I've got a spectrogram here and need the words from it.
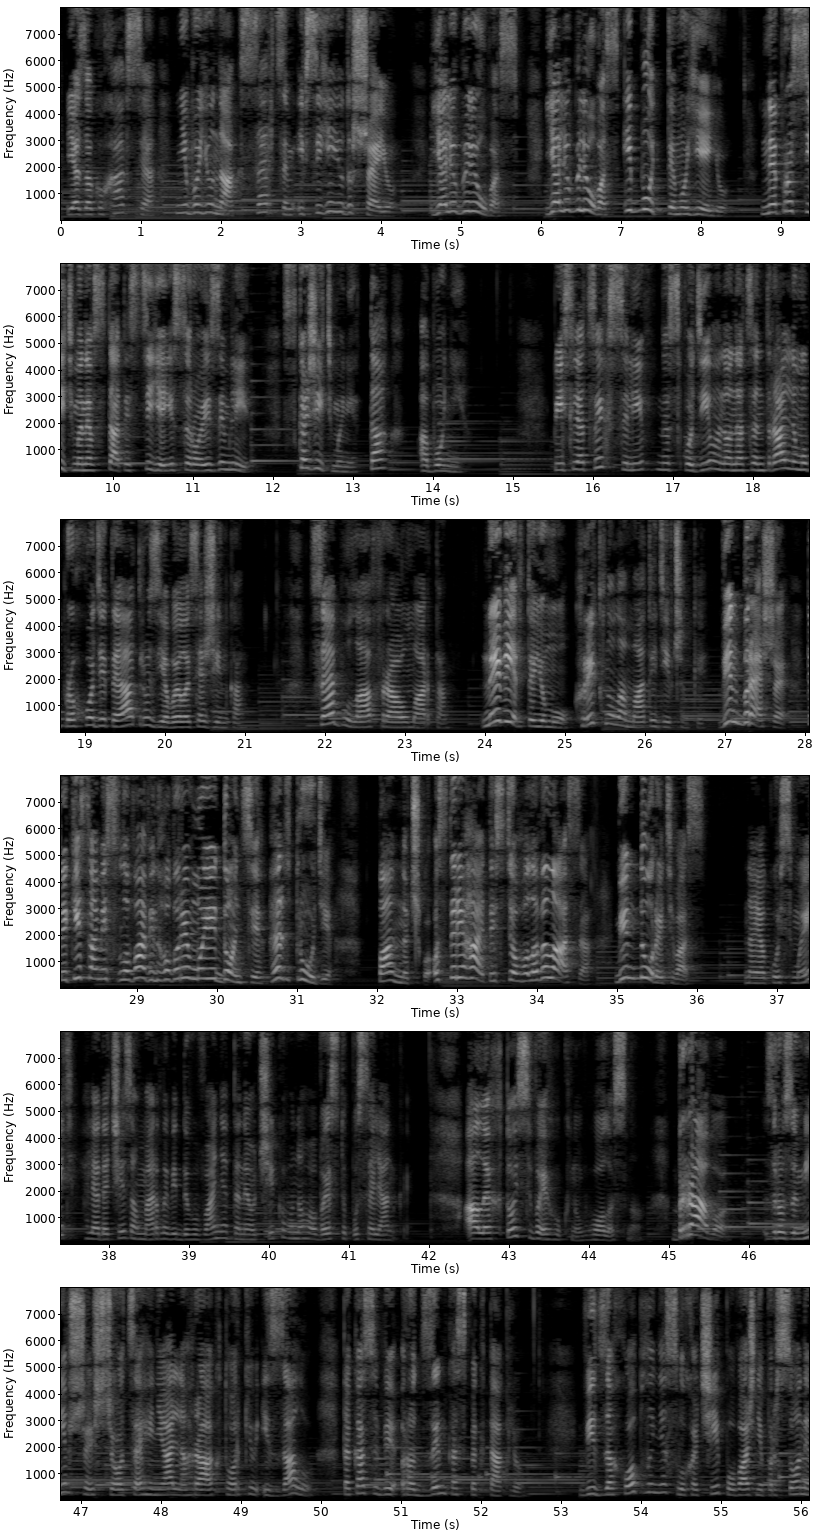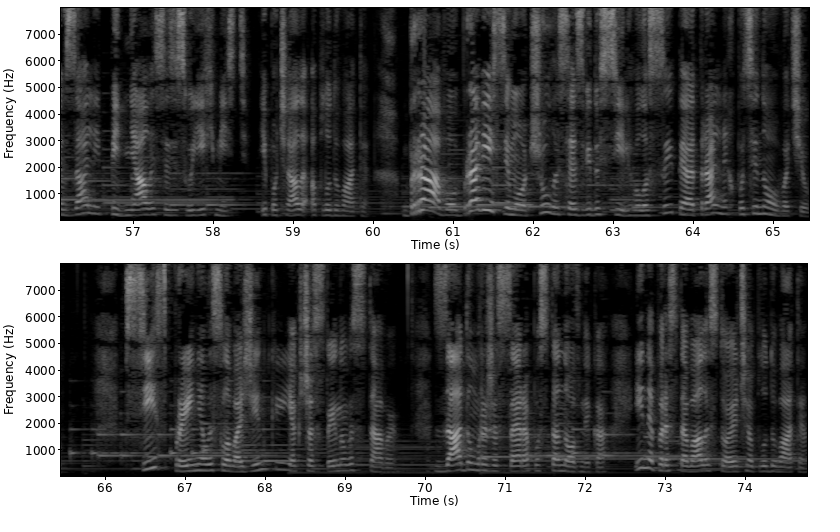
Я закохався, ніби юнак серцем і всією душею. Я люблю вас, я люблю вас і будьте моєю. Не просіть мене встати з цієї сирої землі. Скажіть мені так або ні. Після цих слів несподівано на центральному проході театру з'явилася жінка. Це була фрау Марта. Не вірте йому. крикнула мати дівчинки. Він бреше. Такі самі слова він говорив моїй доньці Гертруді. Панночко, остерігайтесь цього лавеласа. Він дурить вас. На якусь мить глядачі завмерли від дивування та неочікуваного виступу селянки. Але хтось вигукнув голосно Браво! Зрозумівши, що це геніальна гра акторків із залу, така собі родзинка спектаклю. Від захоплення слухачі, поважні персони в залі піднялися зі своїх місць і почали аплодувати. Браво! Бравісімо! чулося звідусіль голоси театральних поціновувачів. Всі сприйняли слова жінки як частину вистави. задум режисера-постановника і не переставали стоячи аплодувати.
